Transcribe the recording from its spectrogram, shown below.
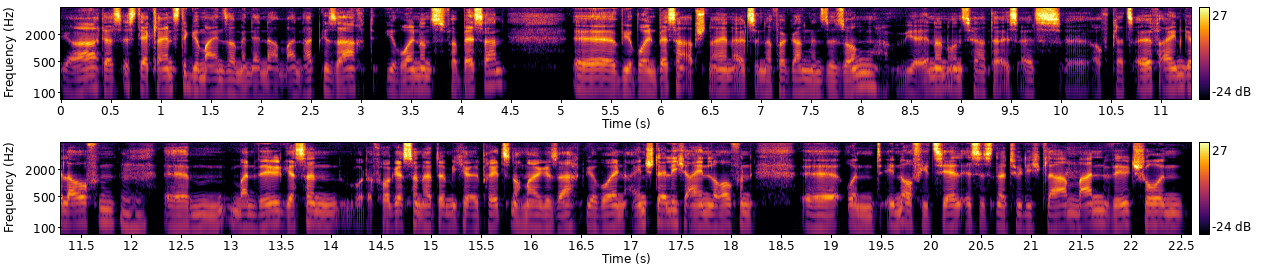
ja, das ist der kleinste gemeinsame Nenner. Man hat gesagt, wir wollen uns verbessern. Äh, wir wollen besser abschneiden als in der vergangenen Saison. Wir erinnern uns, Hertha ist als äh, auf Platz 11 eingelaufen. Mhm. Ähm, man will gestern oder vorgestern hatte Michael Preetz nochmal gesagt, wir wollen einstellig einlaufen. Äh, und inoffiziell ist es natürlich klar, man will schon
